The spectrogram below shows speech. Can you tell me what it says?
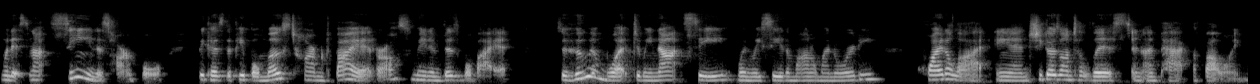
when it's not seen as harmful because the people most harmed by it are also made invisible by it. So, who and what do we not see when we see the model minority? Quite a lot. And she goes on to list and unpack the following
